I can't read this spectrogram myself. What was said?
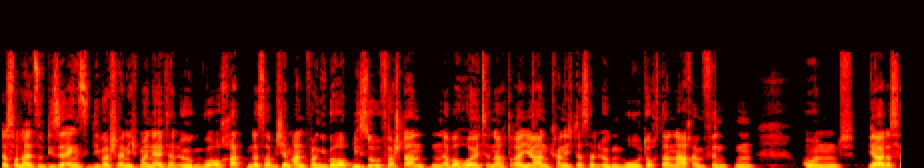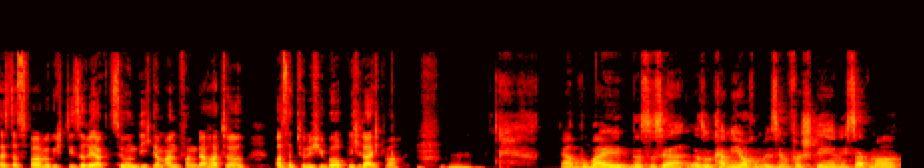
das waren halt so diese Ängste, die wahrscheinlich meine Eltern irgendwo auch hatten. Das habe ich am Anfang überhaupt nicht so verstanden, aber heute nach drei Jahren kann ich das halt irgendwo doch danach empfinden. Und ja, das heißt, das war wirklich diese Reaktion, die ich am Anfang da hatte, was natürlich überhaupt nicht leicht war. Mhm. Ja, wobei, das ist ja, also kann ich auch ein bisschen verstehen. Ich sag mal,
